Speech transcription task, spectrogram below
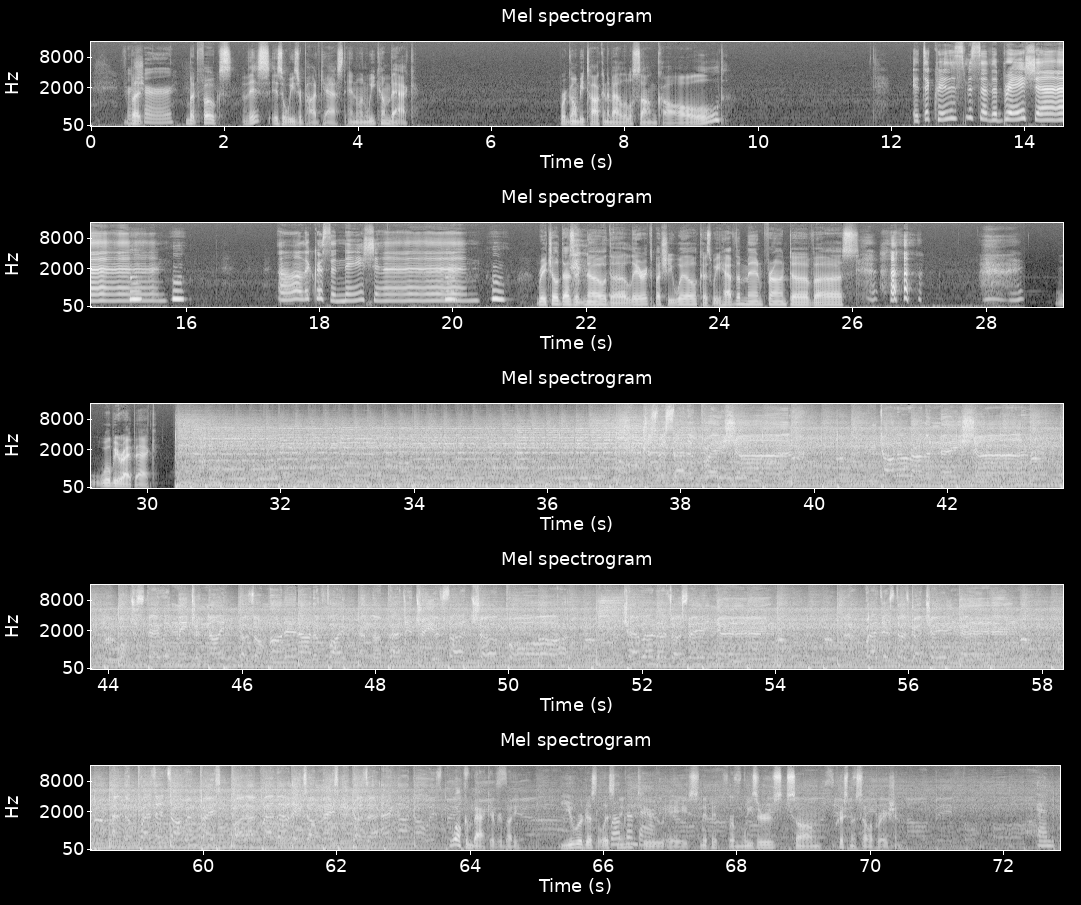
For But- sure. But folks, this is a Weezer podcast, and when we come back, we're going to be talking about a little song called It's a Christmas celebration. All across the nation. Rachel doesn't know the lyrics, but she will because we have them in front of us. we'll be right back. Welcome back, everybody. You were just listening Welcome to back. a snippet from Weezer's song Christmas Celebration. And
